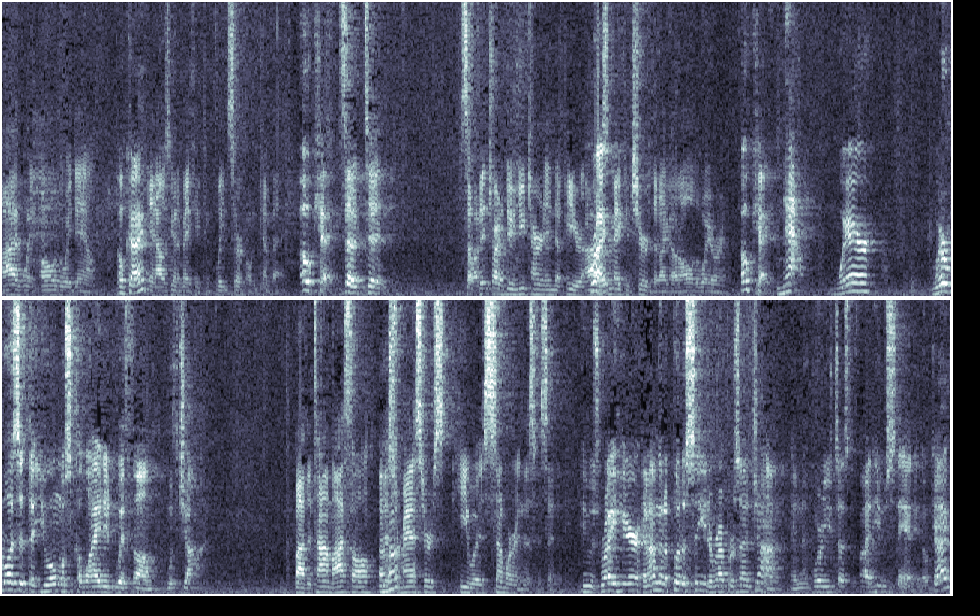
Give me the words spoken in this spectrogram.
I went all the way down Okay. and I was gonna make a complete circle and come back. Okay. So to, so I didn't try to do a U-turn and end up here. I was Right. making sure that I got all the way around. Okay. Now, where, where was it that you almost collided with, um, with John? By the time I saw Uh-huh. Mr. Masters, he was somewhere in this vicinity. He was right here, and I'm gonna put a C to represent John, and where you testified he was standing, okay?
